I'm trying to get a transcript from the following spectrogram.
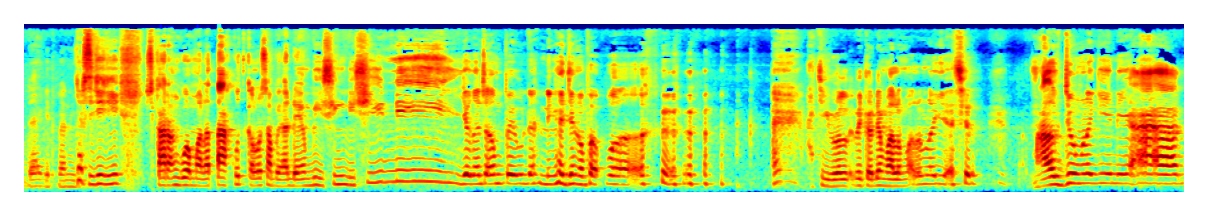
ada gitu kan. Jadi sekarang gue malah takut kalau sampai ada yang bising di sini. Jangan sampai udah ning aja nggak apa-apa. Acing gue recordnya malam-malam lagi acir Maljum lagi ini. Ah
